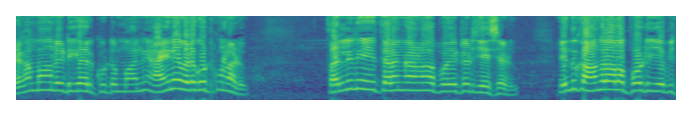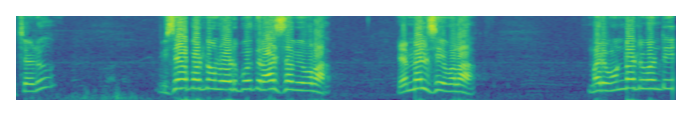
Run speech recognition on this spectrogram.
జగన్మోహన్ రెడ్డి గారి కుటుంబాన్ని ఆయనే విడగొట్టుకున్నాడు. తల్లిని తెలంగాణ పోయేటట్టు చేశాడు. ఎందుకు ఆంధ్రాలో పోటీ చేపించాడు? విశాఖపట్నంలో ఓడిపోతే రాజ్యసభ ఇవ్వాల? ఎమ్మెల్సీ ఇవ్వాల? మరి ఉన్నటువంటి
